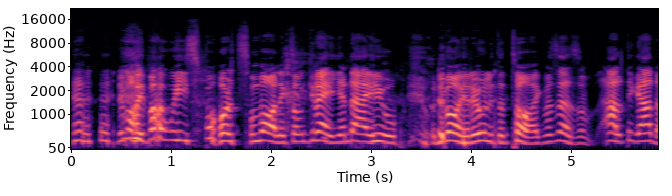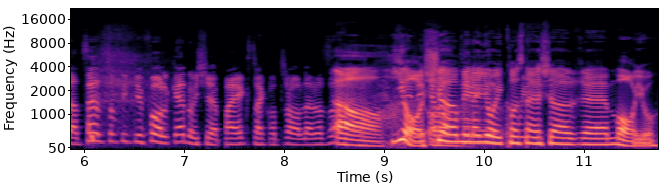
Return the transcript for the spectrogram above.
Det var ju bara Wii Sports som var liksom grejen där ihop. Och det var ju roligt ett tag. Men sen så allting annat. Sen så fick ju folk ändå köpa extra kontroller och så. Ja, Jag kör mina joycons när jag kör eh, Mario.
